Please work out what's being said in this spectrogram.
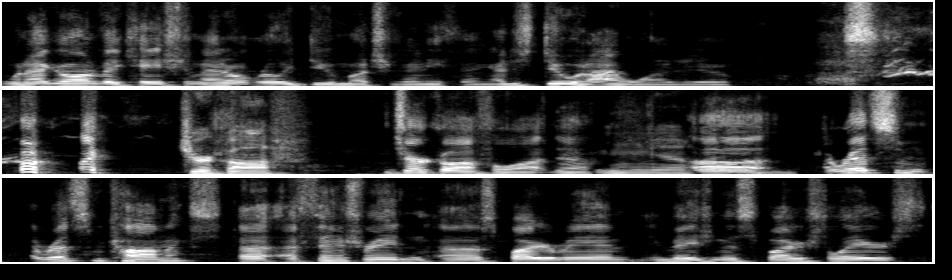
when I go on vacation, I don't really do much of anything. I just do what I want to do. So, like, Jerk off. jerk off a lot now. Mm, yeah. Uh, I read some. I read some comics. Uh, I finished reading uh, Spider-Man: Invasion of Spider Slayers.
